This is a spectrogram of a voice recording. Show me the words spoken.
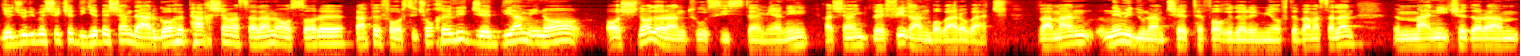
یه جوری بشه که دیگه بشن درگاه پخش مثلا آثار رپ فارسی. چون خیلی جدی هم اینا آشنا دارن تو سیستم یعنی قشنگ رفیقن با بر و بچ و من نمی‌دونم چه اتفاقی داره میافته و مثلا منی که دارم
